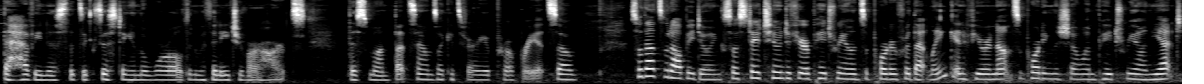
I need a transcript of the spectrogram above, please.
the heaviness that's existing in the world and within each of our hearts this month. That sounds like it's very appropriate. So, so that's what I'll be doing. So stay tuned if you're a Patreon supporter for that link. And if you are not supporting the show on Patreon yet,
